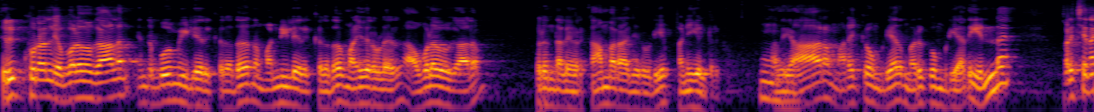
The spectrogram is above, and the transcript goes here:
திருக்குறள் எவ்வளவு காலம் இந்த பூமியில் இருக்கிறதோ இந்த மண்ணில் இருக்கிறதோ மனிதர்கள் இருக்கிறதோ அவ்வளவு காலம் பெருந்தலைவர் காமராஜருடைய பணிகள் இருக்கும். அதை யாரும் மறைக்கவும் முடியாது மறுக்கவும் முடியாது. என்ன பிரச்சனை?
